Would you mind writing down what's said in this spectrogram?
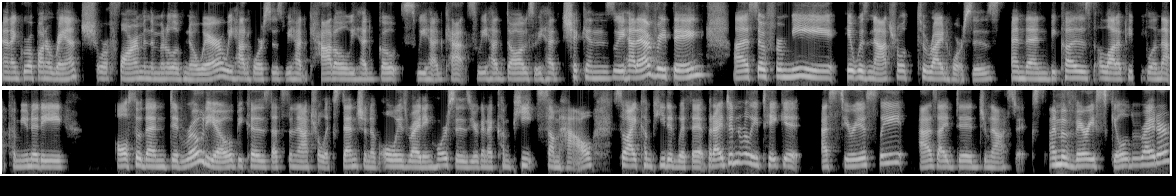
and I grew up on a ranch or a farm in the middle of nowhere, we had horses, we had cattle, we had goats, we had cats, we had dogs, we had chickens, we had everything. Uh, so for me, it was natural to ride horses. And then because a lot of people in that community also then did rodeo because that's the natural extension of always riding horses you're going to compete somehow so i competed with it but i didn't really take it as seriously as I did gymnastics. I'm a very skilled rider.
